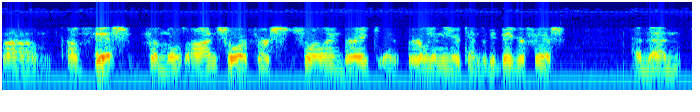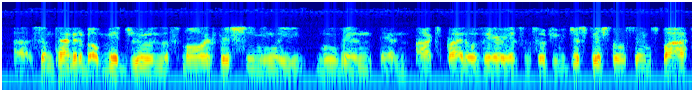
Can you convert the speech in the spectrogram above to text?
um, of fish from those onshore first shoreline break in, early in the year tends to be bigger fish, and then uh, sometime in about mid-June the smaller fish seemingly move in and occupy those areas. And so if you just fish those same spots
